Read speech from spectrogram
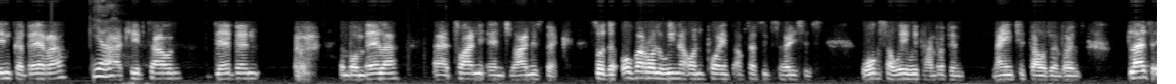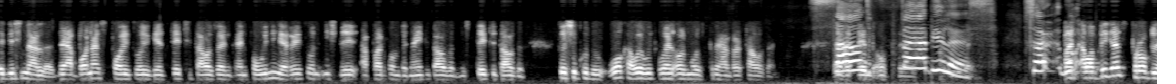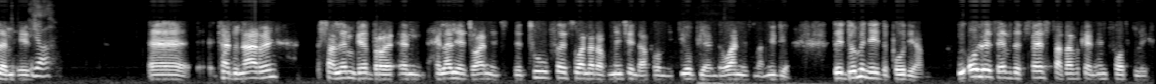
in Gqeberha, Yeah. uh, Cape Town, Durban, and Mbombela, uh, Tshwane, and Johannesburg. So the overall winner on points after six races walks away with 190,000 rands. Plus additional, there are bonus points where you get 30,000, and for winning a race on each day, apart from the 90,000, is 30,000. So she could walk away with well almost 300,000. Sounds of the- fabulous. So, But our biggest problem is yeah. uh, Tadu Nare Salem Gebre and Helalia Johannes, the two first one that I've mentioned are from Ethiopia and the one is Namibia. They dominate the podium. We always have the first South African in fourth place.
